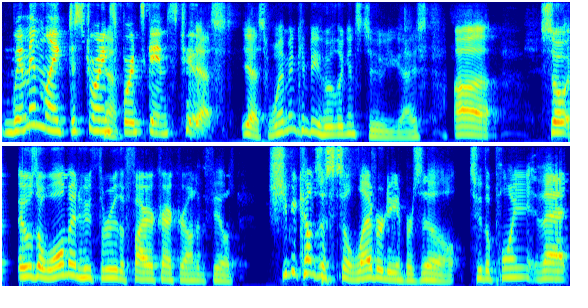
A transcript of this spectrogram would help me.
women like destroying yeah. sports games too. Yes yes. Women can be hooligans too you guys. Uh so it was a woman who threw the firecracker onto the field. She becomes a celebrity in brazil to the point that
